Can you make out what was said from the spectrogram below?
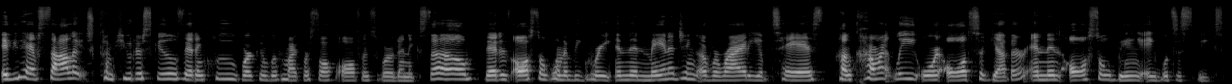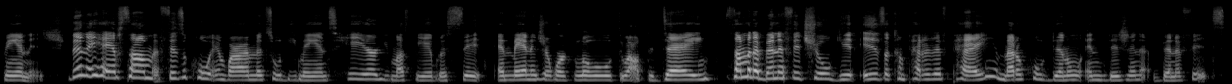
If you have solid computer skills that include working with Microsoft Office, Word, and Excel. That is also going to be great. And then managing a variety of tasks concurrently or all together, and then also being able to speak Spanish. Then they have some physical environmental demands here. You must be able to sit and manage your workload throughout the day. Some of the benefits you'll get is a competitive pay, medical, dental, and vision benefits,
